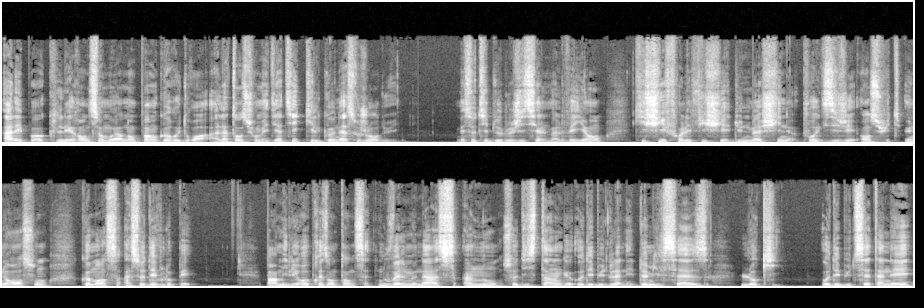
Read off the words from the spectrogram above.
À l'époque, les ransomware n'ont pas encore eu droit à l'attention médiatique qu'ils connaissent aujourd'hui. Mais ce type de logiciel malveillant, qui chiffre les fichiers d'une machine pour exiger ensuite une rançon, commence à se développer. Parmi les représentants de cette nouvelle menace, un nom se distingue au début de l'année 2016, Loki. Au début de cette année,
